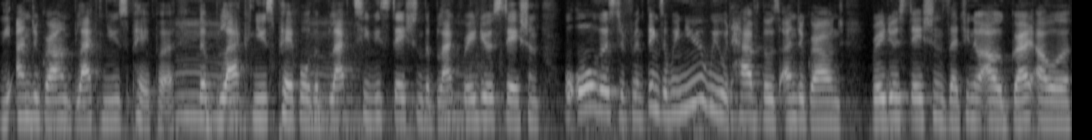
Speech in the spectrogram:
the underground black newspaper, mm. the black newspaper, or the mm. black TV station, the black mm. radio station, or all those different things. And we knew we would have those underground radio stations that you know our grand, our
